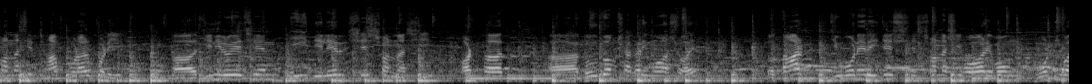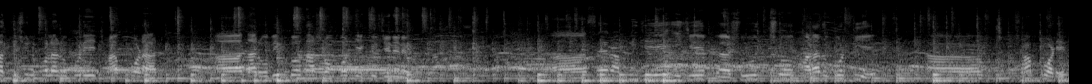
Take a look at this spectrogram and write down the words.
সন্ন্যাসীর ঝাঁপ পড়ার পরে যিনি রয়েছেন এই দেলের শেষ সন্ন্যাসী, অর্থাৎ গৌতম শাখারি মহাশয়, তো তার জীবনের এই যে শেষ সন্ন্যাসী হওয়ার এবং মোটি বা ত্রিশূল ফলার উপরে ঝাঁপ পড়ার তার অভিজ্ঞতা সম্পর্কে একটু জেনে নেব। স্যার আপনি যে এই যে সুউচ্চ ভাড়ার উপর দিয়ে ঝাঁপ পড়েন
